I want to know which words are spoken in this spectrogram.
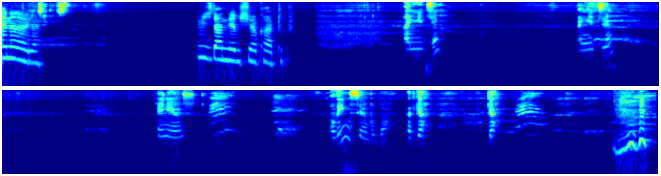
Aynen öyle. Vicdan diye bir şey yok artık. Anneciğim. Anneciğim. Henüz. Alayım mı seni buradan? Hadi gel. Gel.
